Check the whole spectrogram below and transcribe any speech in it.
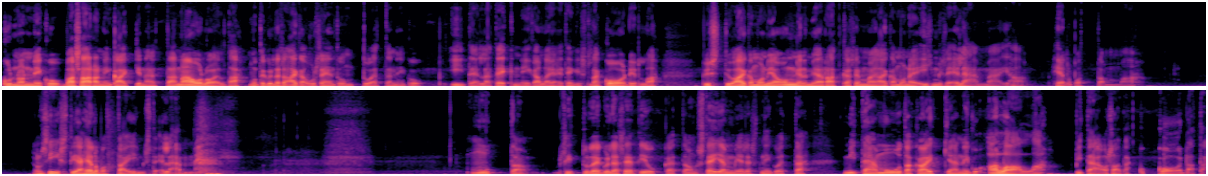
kun on niinku vasara, niin kaikki näyttää nauloilta, mutta kyllä se aika usein tuntuu, että niinku IT-llä, tekniikalla ja etenkin sillä koodilla pystyy aika monia ongelmia ratkaisemaan ja aika monen ihmisen elämää ihan helpottamaan. On siistiä helpottaa ihmisten elämää. mutta sitten tulee kyllä se tiukka, että onko teidän mielestä, niinku, että mitä muuta kaikkia niinku alalla pitää osata kuin koodata?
